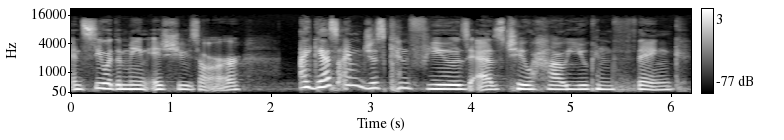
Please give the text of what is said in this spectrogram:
and see what the main issues are. I guess I'm just confused as to how you can think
